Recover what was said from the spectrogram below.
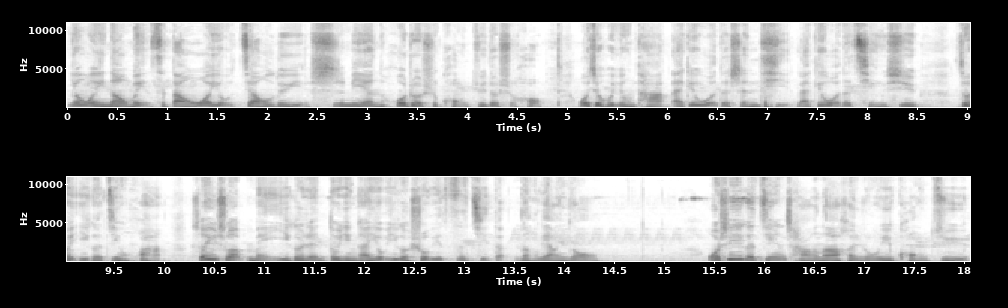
因为呢，每次当我有焦虑、失眠或者是恐惧的时候，我就会用它来给我的身体、来给我的情绪做一个净化。所以说，每一个人都应该有一个属于自己的能量油。我是一个经常呢很容易恐惧，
